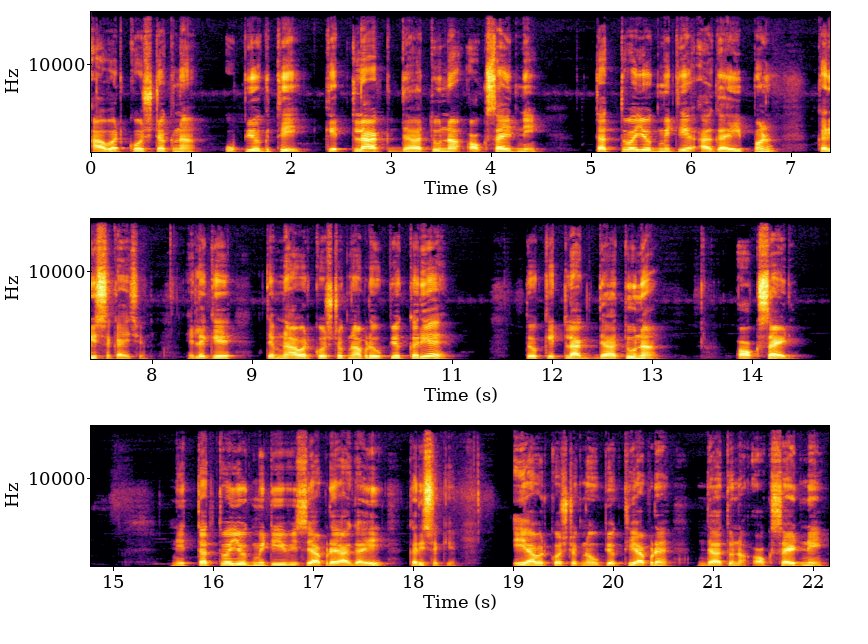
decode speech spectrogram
આવર્ત કોષ્ટકના ઉપયોગથી કેટલાક ધાતુના ઓક્સાઇડની તત્વયોગમિતીય આગાહી પણ કરી શકાય છે. એટલે કે તેમના આવર્ત કોષ્ટકનો આપણે ઉપયોગ કરીએ તો કેટલાક ધાતુના ઓક્સાઇડની તત્વયોગમિતિ વિશે આપણે આગાહી કરી શકીએ. એ આવર્ત કોષ્ટકના ઉપયોગથી આપણે ધાતુના ઓક્સાઇડની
